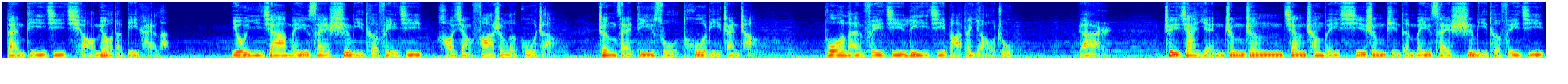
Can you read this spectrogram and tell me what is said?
但敌机巧妙地避开了。有一架梅塞施米特飞机好像发生了故障，正在低速脱离战场，波兰飞机立即把它咬住。然而，这架眼睁睁将成为牺牲品的梅塞施米特飞机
